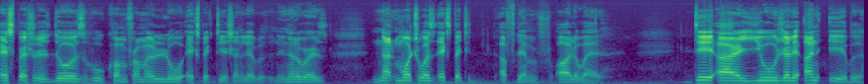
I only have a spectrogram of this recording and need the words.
especially those who come from a low expectation level, in other words, not much was expected of them all the while they are usually unable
